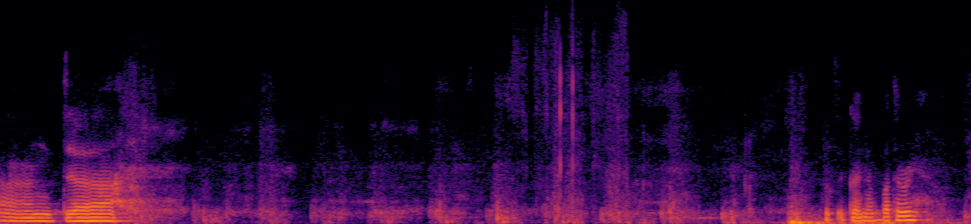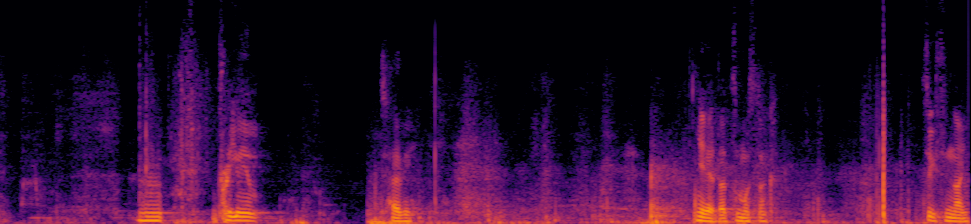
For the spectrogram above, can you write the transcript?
and uh, what's the kind of battery. Mm, premium. It's heavy. Yeah that's a Mustang. 69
